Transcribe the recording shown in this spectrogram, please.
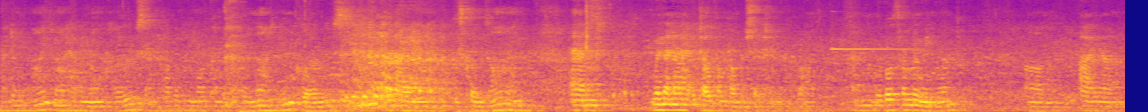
I don't mind not having on clothes. I'm probably more comfortable not in clothes than I am with clothes on. And when then I had a telephone conversation with Rob. Um, we're both from New England. Um, I, um,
